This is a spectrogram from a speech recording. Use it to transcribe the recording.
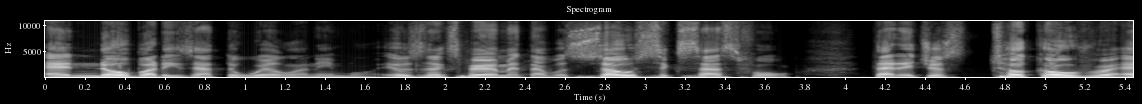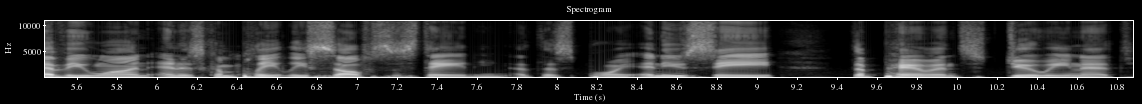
and nobody's at the wheel anymore. It was an experiment that was so successful that it just took over everyone and is completely self-sustaining at this point. And you see the parents doing it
